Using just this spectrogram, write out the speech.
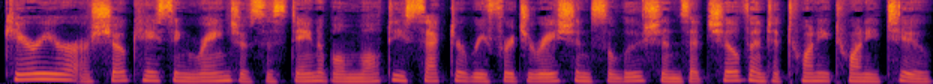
Carrier are showcasing range of sustainable multi-sector refrigeration solutions at Chillventa 2022.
